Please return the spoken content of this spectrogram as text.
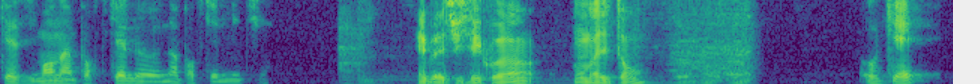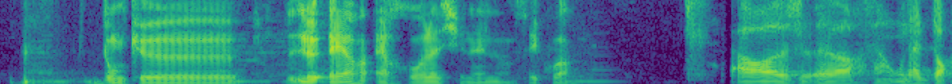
quasiment n'importe quel, n'importe quel métier. Eh bien, tu sais quoi? On a le temps. Ok. Donc, euh, le R, R relationnel, c'est quoi? Alors, on a le temps.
